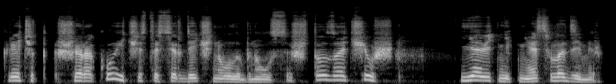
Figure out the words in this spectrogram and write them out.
Кречет широко и чистосердечно улыбнулся. «Что за чушь? Я ведь не князь Владимир».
